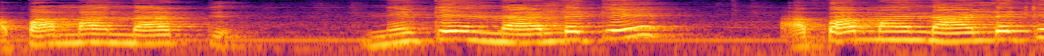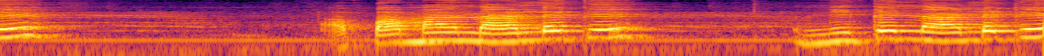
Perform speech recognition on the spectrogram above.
அப்பா அம்மா நாக்கு நீக்கு நாளுக்கு அப்பா அம்மா நாளுக்கு அப்பா அம்மா நாளுக்கு நீக்கு நாளுக்கு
